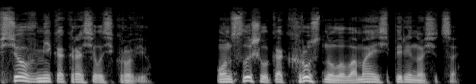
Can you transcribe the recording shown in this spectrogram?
Все вмиг окрасилось кровью. Он слышал, как хрустнуло, ломаясь переносица.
